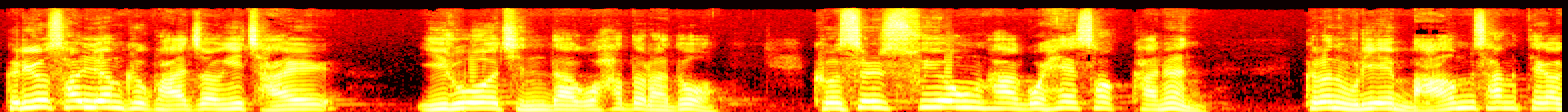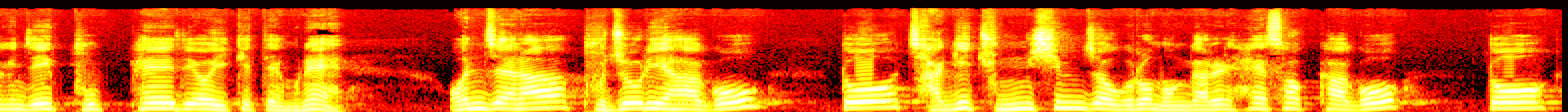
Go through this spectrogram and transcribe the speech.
그리고 설령 그 과정이 잘 이루어진다고 하더라도 그것을 수용하고 해석하는 그런 우리의 마음 상태가 굉장히 부패되어 있기 때문에 언제나 부조리하고 또 자기 중심적으로 뭔가를 해석하고 또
